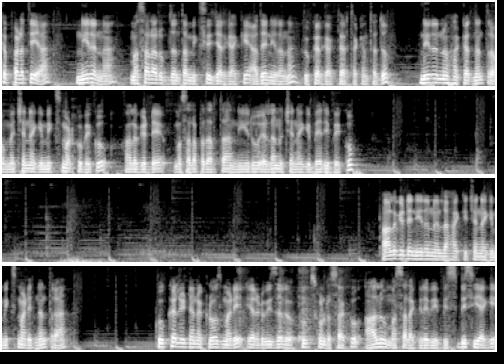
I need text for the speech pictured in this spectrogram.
ಕಪ್ ಅಳತೆಯ ನೀರನ್ನು ಮಸಾಲ ರುಬ್ಬಿದಂಥ ಮಿಕ್ಸಿ ಜಾರ್ಗೆ ಹಾಕಿ ಅದೇ ನೀರನ್ನು ಕುಕ್ಕರ್ಗೆ ಹಾಕ್ತಾ ಇರ್ತಕ್ಕಂಥದ್ದು. ನೀರನ್ನು ಹಾಕಿದ ನಂತರ ಒಮ್ಮೆ ಚೆನ್ನಾಗಿ ಮಿಕ್ಸ್ ಮಾಡ್ಕೋಬೇಕು. ಆಲೂಗಡ್ಡೆ, ಮಸಾಲ ಪದಾರ್ಥ, ನೀರು ಎಲ್ಲನೂ ಚೆನ್ನಾಗಿ ಬೆರಿಬೇಕು. ಆಲೂಗಡ್ಡೆ ನೀರನ್ನೆಲ್ಲ ಹಾಕಿ ಚೆನ್ನಾಗಿ ಮಿಕ್ಸ್ ಮಾಡಿದ ನಂತರ ಕುಕ್ಕರ್ ಲಿಡ್ಡನ್ನು ಕ್ಲೋಸ್ ಮಾಡಿ ಎರಡು ವಿಸಲು ಕೂಗಿಸ್ಕೊಂಡ್ರೆ ಸಾಕು. ಆಲೂ ಮಸಾಲ ಗ್ರೇವಿ ಬಿಸಿ ಬಿಸಿಯಾಗಿ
